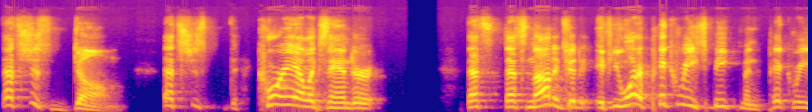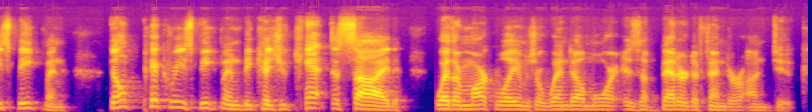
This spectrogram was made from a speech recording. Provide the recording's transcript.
That's just dumb. That's just Cory Alexander. That's that's not a good. If you want to pick Reece Beekman, pick Reece Beekman. Don't pick Reece Beekman because you can't decide whether Mark Williams or Wendell Moore is a better defender on Duke.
